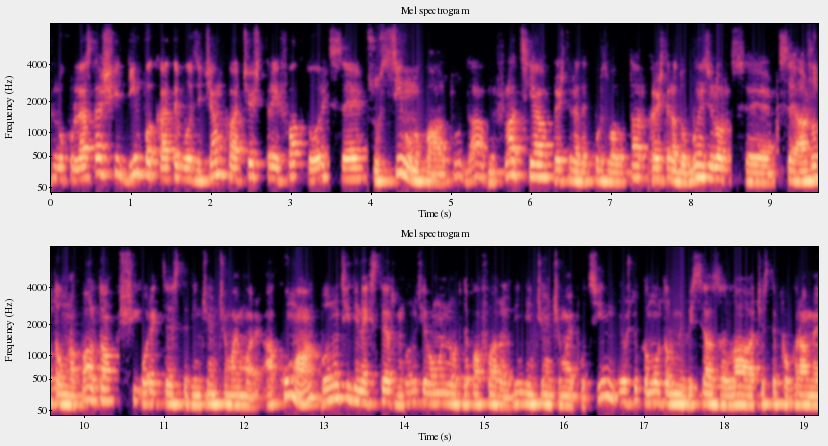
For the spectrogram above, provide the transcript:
lucrurile astea și din păcate vă ziceam că acești trei factori se susțin unul pe altul, da? inflația, creșterea de curs valutar, creșterea dobânzilor se, se ajută una pe alta și corecția este din ce în ce mai mare. Acum, bănuții din extern, bănuții românilor de pe afară vin din ce în ce mai puțin. Eu știu că multă lume visează la aceste programe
